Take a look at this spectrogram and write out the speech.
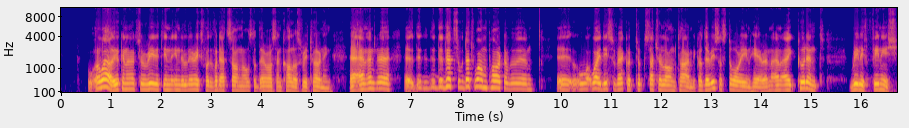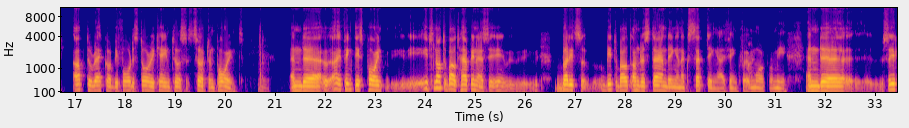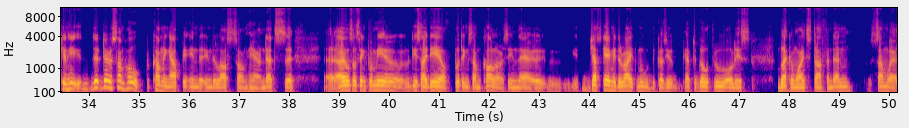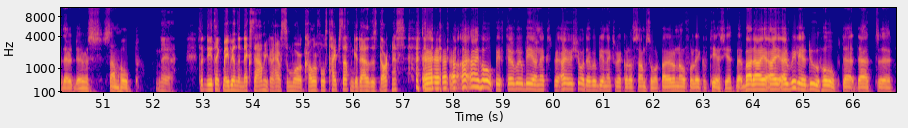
Well, you can actually read it in in the lyrics for the, for that song. Also, there are some colors returning, uh, and and uh, uh, th- th- th- that's that's one part of um, uh, why this record took such a long time because there is a story in here, and and I couldn't really finish up the record before the story came to a certain point. And uh, I think this point, it's not about happiness, but it's a bit about understanding and accepting. I think for more for me, and uh, so you can hear there, there is some hope coming up in the in the last song here, and that's. Uh, uh, I also think for me, uh, this idea of putting some colors in there, uh, it just gave me the right mood because you have to go through all this black and white stuff, and then somewhere there there is some hope. Yeah. So do you think maybe on the next album you're gonna have some more colorful type stuff and get out of this darkness? uh, I, I hope if there will be a next, I'm sure there will be a next record of some sort, but I don't know for Lake of Tears yet. But but I I, I really do hope that that. Uh,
